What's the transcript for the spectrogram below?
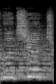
shake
